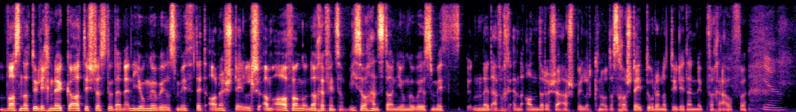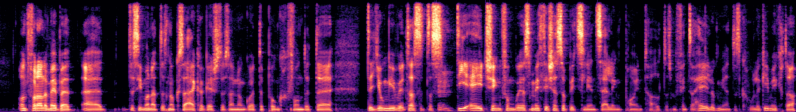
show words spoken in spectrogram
Was natürlich nicht geht, ist, dass du dann einen jungen Will Smith dort anstellst am Anfang und nachher findest du, wieso haben sie da einen jungen Will Smith nicht einfach einen anderen Schauspieler genommen? Das kannst du dort natürlich dann nicht verkaufen. Ja. Und vor allem eben, äh, der Simon hat das noch gesagt hat gestern, das noch einen guten Punkt gefunden, der, der junge, das, das De-Aging von Will Smith ist ja so ein bisschen ein Selling Point halt, dass man findet so, hey, schau, wir haben das coole Gimmick da.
